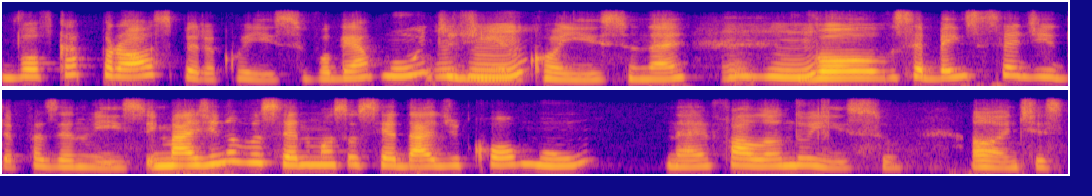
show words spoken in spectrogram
vou ficar próspera com isso, vou ganhar muito uhum. dinheiro com isso, né? Uhum. Vou ser bem sucedida fazendo isso. Imagina você numa sociedade comum, né, falando isso antes.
